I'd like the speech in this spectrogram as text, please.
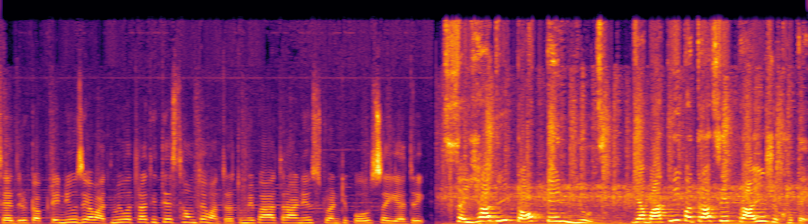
सह्याद्री टॉप टेन न्यूज या बातमीपत्रात इथेच थांबतोय. मात्र तुम्ही पाहत राहा news twenty four Sahyadri. Sahyadri top ten news. या बातमीपत्राचे प्रायोजक होते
